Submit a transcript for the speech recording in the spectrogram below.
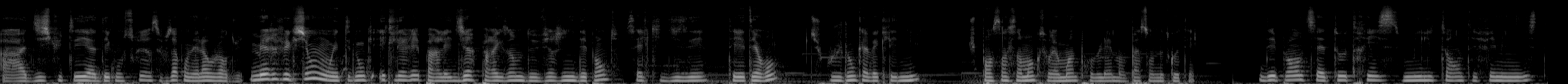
à discuter, à déconstruire. C'est pour ça qu'on est là aujourd'hui. Mes réflexions ont été donc éclairées par les dires, par exemple, de Virginie Despentes, celle qui disait T'es hétéro Tu couches donc avec l'ennemi Je pense sincèrement que tu aurais moins de problèmes en passant de l'autre côté. Despentes, cette autrice militante et féministe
